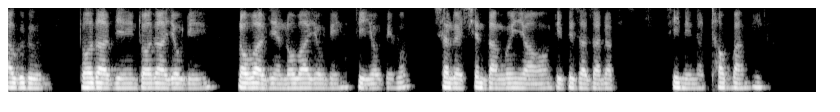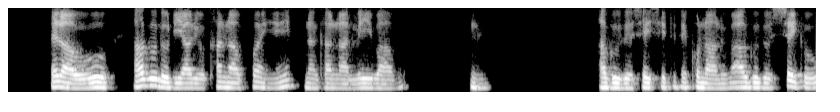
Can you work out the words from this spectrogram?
အကုသိုလ်ဒေါသပြင်ဒေါသယုတ်တွေ လောဘပြင်လောဘယုတ်တွေဒီယုတ်တွေပေါ့ဆက်လက်ရှင်တန်ခွင့်ရအောင်ဒီပစ္ဆာဇာတစီနေနဲ့ထောက်ပံ့ပြီးတာအဲ့ဒါကိုအကုသိုလ်တရားတွေကိုခန္ဓာဖွဲ့ရင်နာခန္ဓာ၄ပါးပေါ့အကုသိုလ်စိတ်စေတသိက်ခုနလိုအကုသိုလ်စိတ်ကို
